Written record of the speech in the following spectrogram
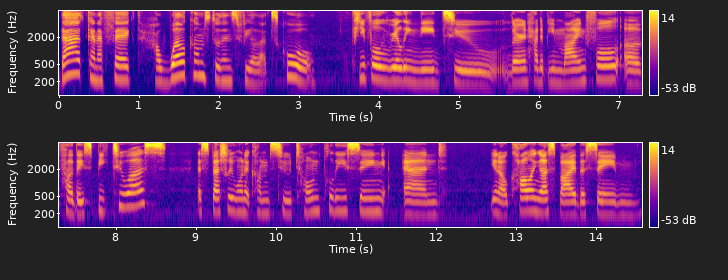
That can affect how welcome students feel at school people really need to learn how to be mindful of how they speak to us, especially when it comes to tone policing and you know, calling us by the same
